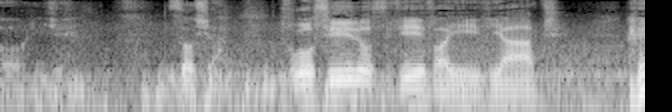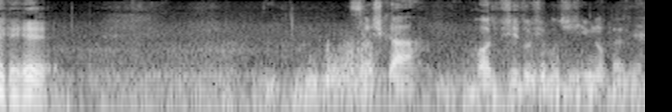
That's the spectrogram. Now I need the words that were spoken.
O, idzie. Zosia. Włosy rozwiewa jej wiatr. Zośka, chodź przytul się, bo ci zimno pewnie.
